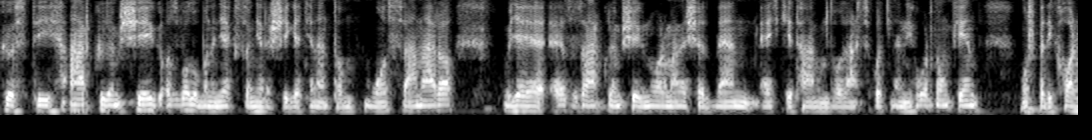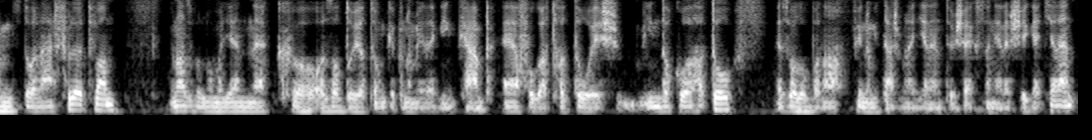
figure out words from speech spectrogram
közti árkülönbség az valóban egy extra nyereséget jelent a MOL számára. Ugye ez az árkülönbség normál esetben 1-2-3 dollár szokott lenni hordonként, most pedig 30 dollár fölött van. Én azt gondolom, hogy ennek az adója tulajdonképpen ami leginkább elfogadható és indokolható. Ez valóban a finomításban egy jelentős extra nyereséget jelent.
